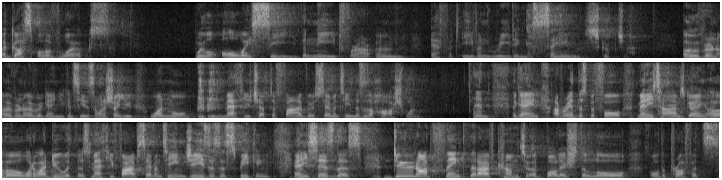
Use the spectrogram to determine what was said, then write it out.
a gospel of works, we will always see the need for our own effort, even reading the same scripture. Over and over and over again, you can see this. I want to show you one more. Matthew chapter 5, verse 17. This is a harsh one. And again, I've read this before many times going, oh, what do I do with this? Matthew 5 17, Jesus is speaking, and he says this Do not think that I've come to abolish the law or the prophets.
